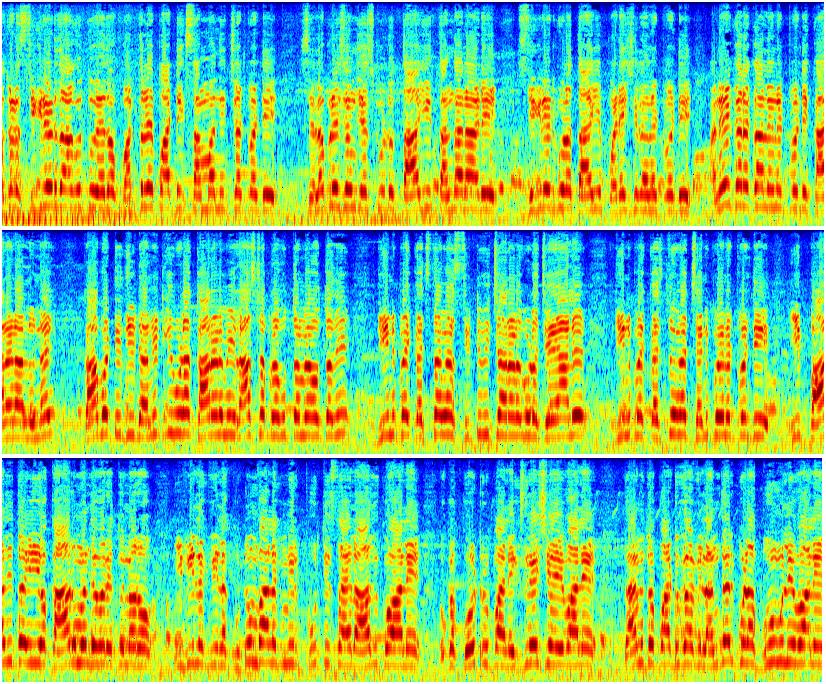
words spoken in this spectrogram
అక్కడ సిగరెట్ తాగుతూ ఏదో బర్త్డే పార్టీకి సంబంధించినటువంటి సెలబ్రేషన్ చేసుకుంటూ తాగి తందనాడి సిగరెట్ కూడా తాగి పడేసినటువంటి అనేక రకాలైనటువంటి కారణాలు ఉన్నాయి కాబట్టి వీటన్నిటికీ కూడా కారణం ఈ రాష్ట్ర ప్రభుత్వమే అవుతుంది. దీనిపై ఖచ్చితంగా సిట్టు విచారణ కూడా చేయాలి. దీనిపై ఖచ్చితంగా చనిపోయినటువంటి ఈ బాధిత ఈ యొక్క ఆరు మంది ఎవరైతే ఉన్నారో ఈ వీళ్ళకి వీళ్ళ కుటుంబాలకు మీరు పూర్తి స్థాయిలో ఆదుకోవాలి. ఒక కోటి రూపాయలు ఎక్స్గ్రేషియా ఇవ్వాలి. దానితో పాటుగా వీళ్ళందరికీ కూడా భూములు ఇవ్వాలి.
